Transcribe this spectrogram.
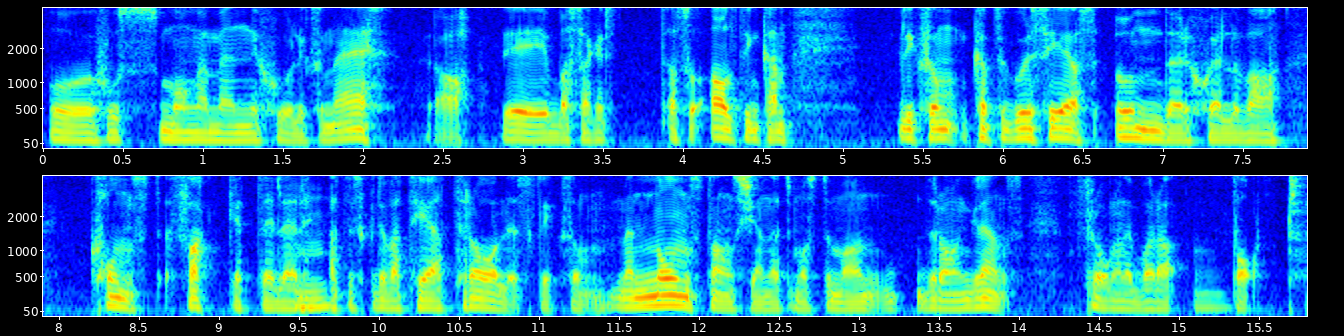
Och hos många människor liksom, nej, ja, det är bara säkert, alltså allting kan liksom kategoriseras under själva konstfacket eller mm. att det skulle vara teatraliskt liksom. Men någonstans känner jag att måste man dra en gräns. Frågan är bara vart.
